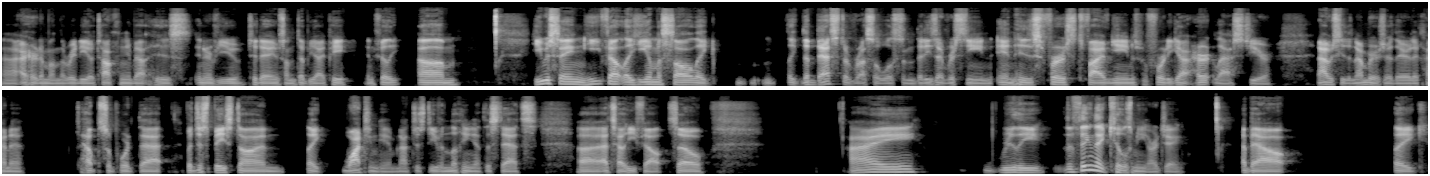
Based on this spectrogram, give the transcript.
uh, I heard him on the radio talking about his interview today. It was on WIP in Philly. Um, he was saying he felt like he almost saw like like the best of Russell Wilson that he's ever seen in his first five games before he got hurt last year. And obviously, the numbers are there to kind of help support that. But just based on like watching him, not just even looking at the stats, uh, that's how he felt. So I really the thing that kills me, RJ, about like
